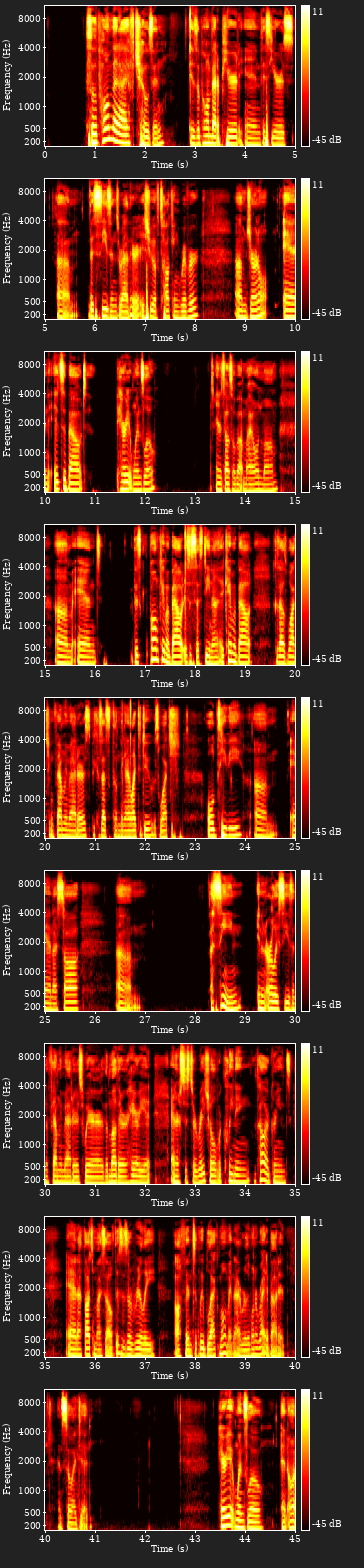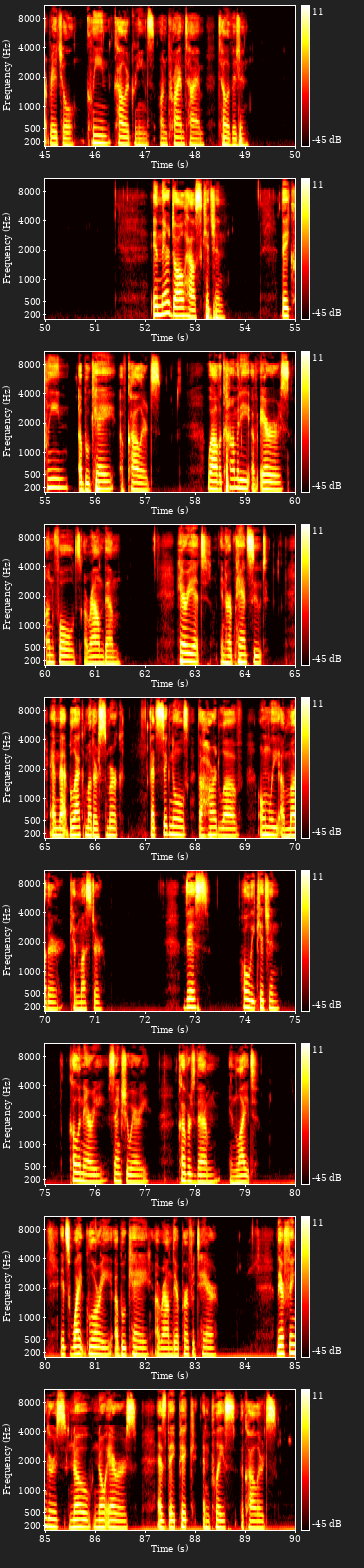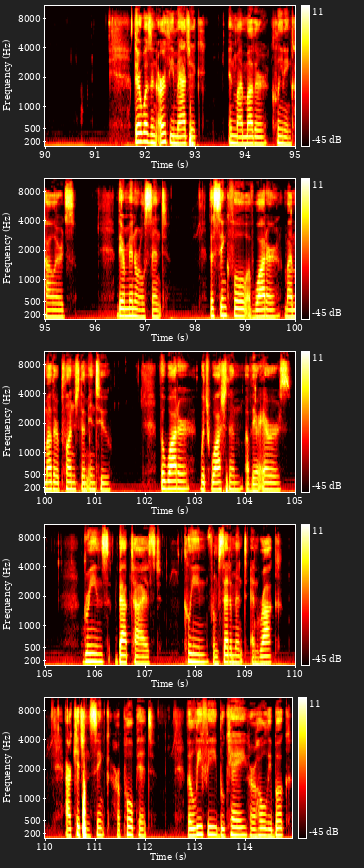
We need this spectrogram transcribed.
So the poem that I've chosen is a poem that appeared in this year's, um, this season's rather, issue of Talking River um, Journal, and it's about Harriet Winslow, and it's also about my own mom. Um, and this poem came about. It's a sestina. It came about because I was watching Family Matters because that's something I like to do is watch old TV. Um, and I saw um, a scene in an early season of Family Matters where the mother Harriet and her sister Rachel were cleaning the collard greens, and I thought to myself, this is a really authentically black moment. And I really want to write about it, and so I did. Harriet Winslow and Aunt Rachel clean collard greens on primetime television. In their dollhouse kitchen, they clean a bouquet of collards while the comedy of errors unfolds around them. Harriet, in her pantsuit, and that black mother smirk that signals the hard love only a mother can muster. This holy kitchen, culinary sanctuary, covers them in light. Its white glory a bouquet around their perfect hair. Their fingers know no errors as they pick and place the collards. There was an earthy magic in my mother cleaning collards, their mineral scent, the sinkful of water my mother plunged them into, the water which washed them of their errors, greens baptized, clean from sediment and rock, our kitchen sink her pulpit, the leafy bouquet her holy book.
